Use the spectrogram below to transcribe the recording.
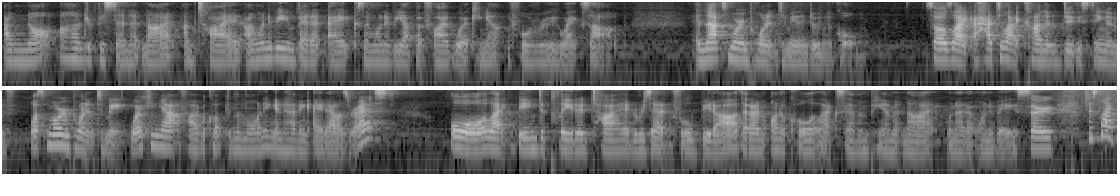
I'm not 100% at night. I'm tired. I want to be in bed at 8 because I want to be up at 5 working out before Rui wakes up. And that's more important to me than doing a call. So I was like, I had to like kind of do this thing of what's more important to me, working out 5 o'clock in the morning and having eight hours rest, or like being depleted, tired, resentful, bitter that I'm on a call at like 7 p.m. at night when I don't want to be. So just like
